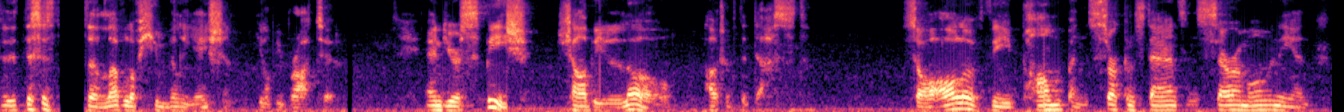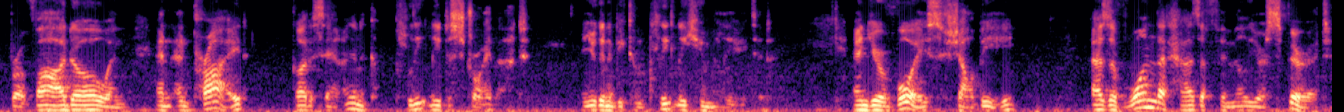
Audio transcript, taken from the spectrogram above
This is the level of humiliation you'll be brought to. And your speech shall be low out of the dust. So, all of the pomp and circumstance and ceremony and bravado and, and, and pride, God is saying, I'm going to completely destroy that. And you're going to be completely humiliated. And your voice shall be as of one that has a familiar spirit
